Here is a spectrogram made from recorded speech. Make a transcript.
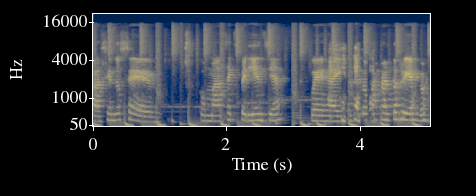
va haciéndose con más experiencia, pues ahí tomas tantos riesgos.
